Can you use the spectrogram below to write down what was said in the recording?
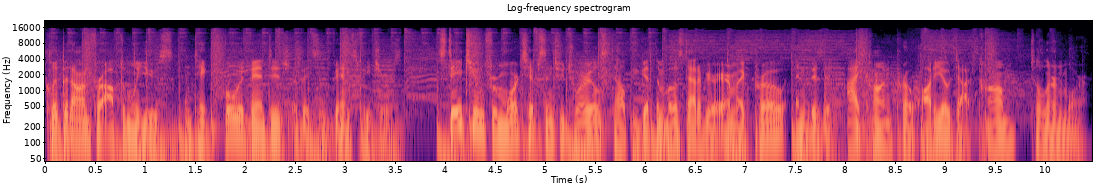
clip it on for optimal use, and take full advantage of its advanced features. Stay tuned for more tips and tutorials to help you get the most out of your AirMic Pro and visit iconproaudio.com to learn more.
